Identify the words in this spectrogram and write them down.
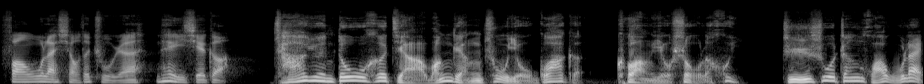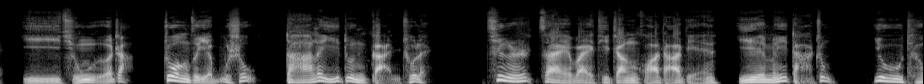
方诬赖小的主人那些个。茶院都和贾王两处有瓜葛，况又受了贿，只说张华无赖，以穷讹诈，状子也不收，打了一顿赶出来。”庆儿在外替张华打点，也没打中，又挑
